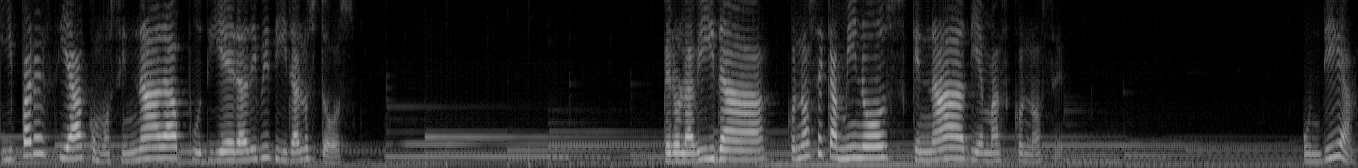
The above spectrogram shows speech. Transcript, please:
y parecía como si nada pudiera dividir a los dos. Pero la vida conoce caminos que nadie más conoce. Un día,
